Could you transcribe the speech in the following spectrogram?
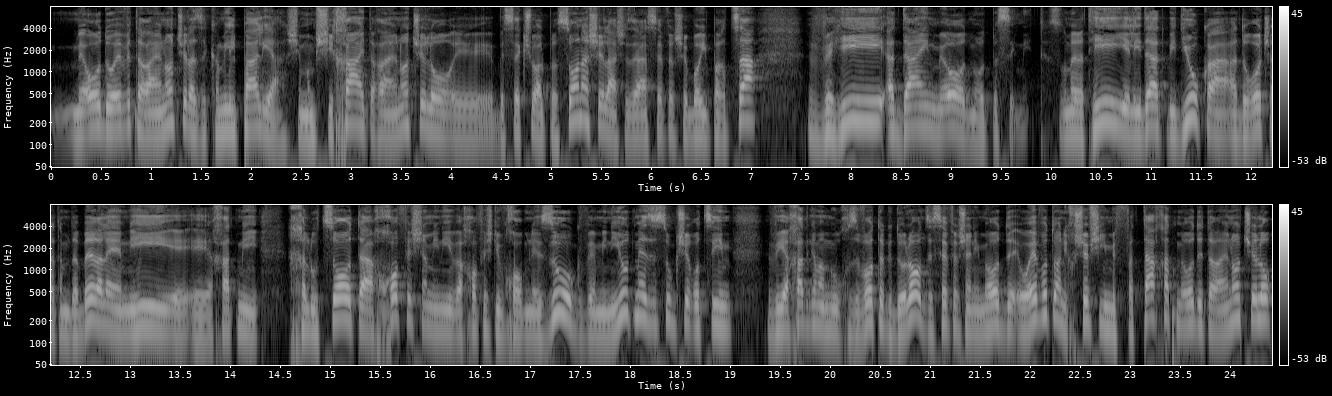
מאוד אוהב את הרעיונות שלה זה קמיל פליה, שממשיכה את הרעיונות שלו uh, בסקשואל פרסונה שלה, שזה היה הספר שבו היא פרצה. והיא עדיין מאוד מאוד פסימית. זאת אומרת, היא ילידת בדיוק הדורות שאתה מדבר עליהם, היא אחת מחלוצות החופש המיני והחופש לבחור בני זוג, ומיניות מאיזה סוג שרוצים, והיא אחת גם המאוכזבות הגדולות, זה ספר שאני מאוד אוהב אותו, אני חושב שהיא מפתחת מאוד את הרעיונות שלו,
